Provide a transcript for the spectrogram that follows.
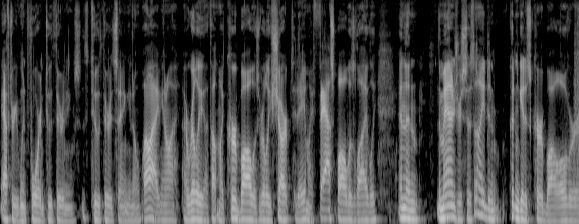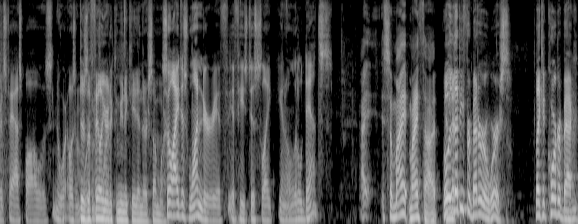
after he went four and two thirds two thirds saying you know well I you know I, I really I thought my curveball was really sharp today and my fastball was lively and then the manager says oh he didn't couldn't get his curveball over his fastball was wasn't There's a failure to communicate in there somewhere. so I just wonder if if he's just like you know a little dense I, so my my thought. Well, would that- that be for better or worse? Like a quarterback Mm-hmm.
